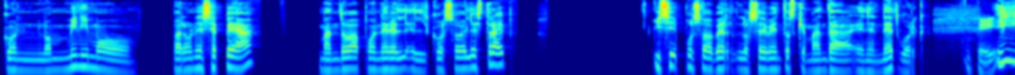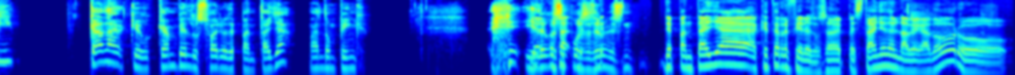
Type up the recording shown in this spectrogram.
con lo mínimo para un SPA, mandó a poner el, el coso del Stripe y se puso a ver los eventos que manda en el network. Y cada que cambia el usuario de pantalla, manda un ping. y luego se puso a hacer un... ¿De pantalla a qué te refieres? O sea, ¿de pestaña del navegador o,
